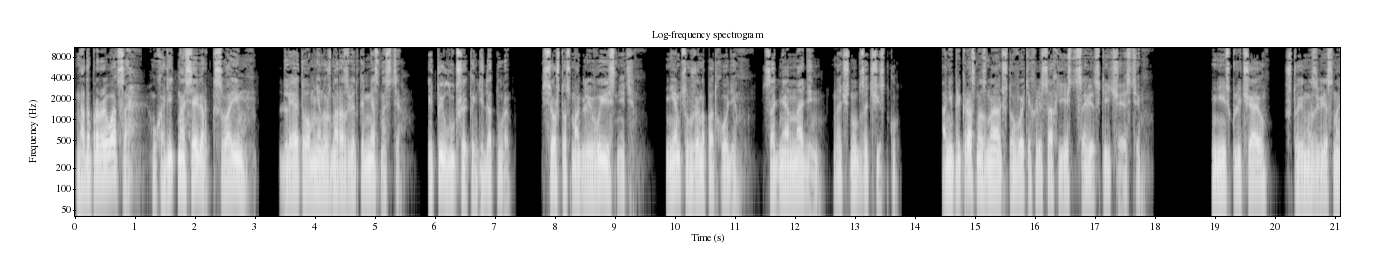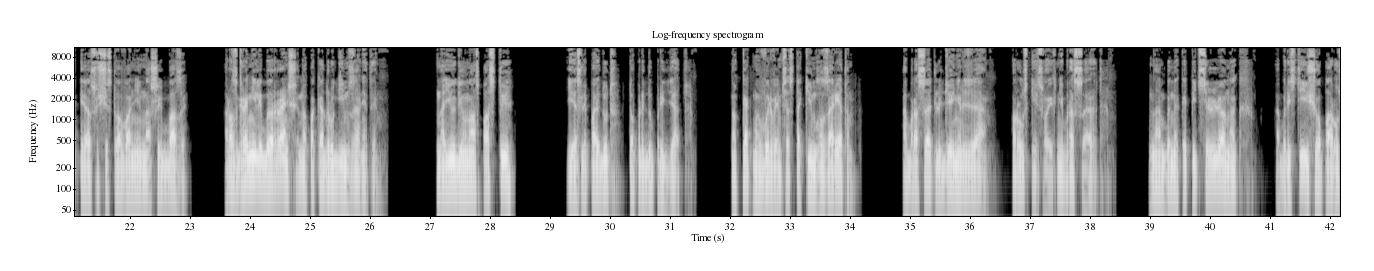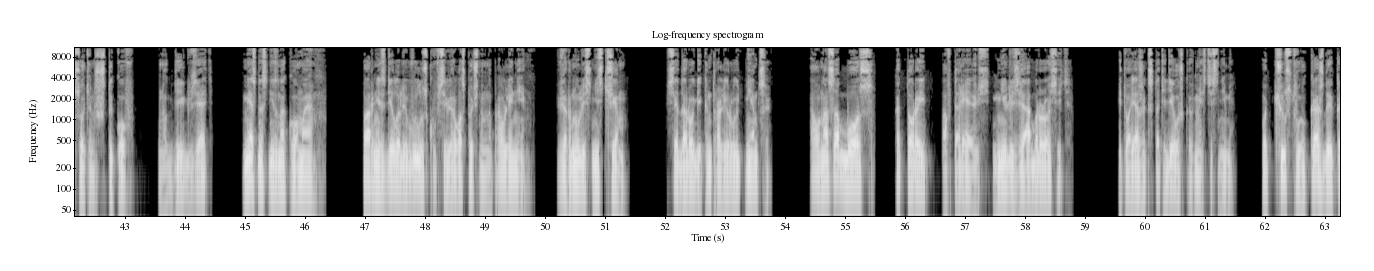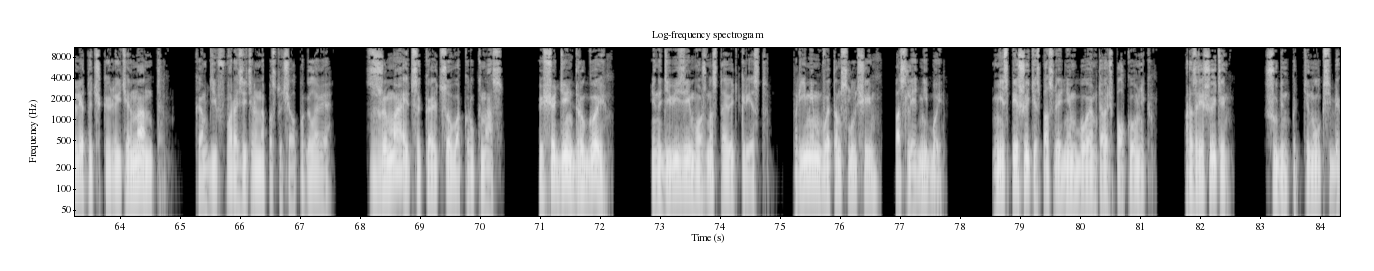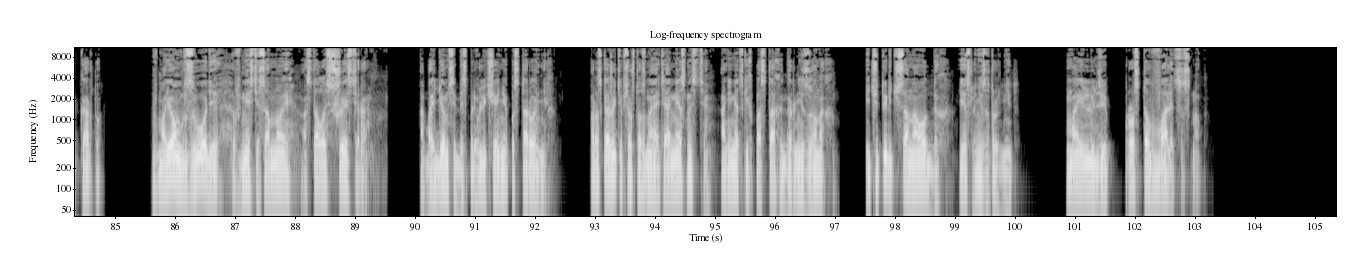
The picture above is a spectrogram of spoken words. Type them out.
Надо прорываться, уходить на север, к своим. Для этого мне нужна разведка местности. И ты лучшая кандидатура. Все, что смогли выяснить, Немцы уже на подходе. Со дня на день начнут зачистку. Они прекрасно знают, что в этих лесах есть советские части. Не исключаю, что им известно и о существовании нашей базы. Разгромили бы раньше, но пока другим заняты. На юге у нас посты. Если пойдут, то предупредят. Но как мы вырвемся с таким лазаретом? А бросать людей нельзя. Русские своих не бросают. Нам бы накопить селенок, обрести еще пару сотен штыков. Но где их взять? Местность незнакомая. Парни сделали вылазку в северо-восточном направлении. Вернулись ни с чем. Все дороги контролируют немцы. А у нас обоз, который, повторяюсь, нельзя бросить. И твоя же, кстати, девушка вместе с ними. Вот чувствую каждой клеточкой, лейтенант, Камдив выразительно постучал по голове. Сжимается кольцо вокруг нас. Еще день-другой, и на дивизии можно ставить крест. Примем в этом случае последний бой. Не спешите с последним боем, товарищ полковник. Разрешите? Шубин подтянул к себе карту. В моем взводе вместе со мной осталось шестеро. Обойдемся без привлечения посторонних. Расскажите все, что знаете о местности, о немецких постах и гарнизонах. И четыре часа на отдых, если не затруднит. Мои люди просто валятся с ног.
